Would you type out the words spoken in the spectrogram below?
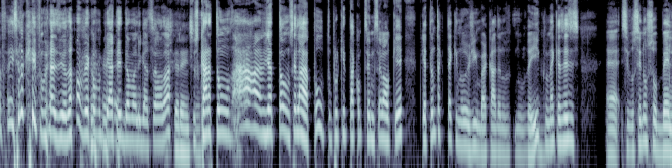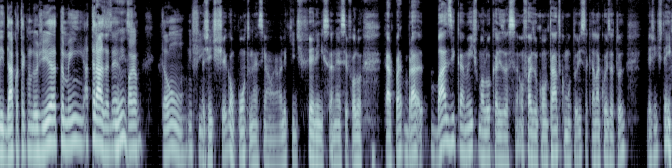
Eu falei, você não quer ir pro Brasil, não? Ver como que é atender uma ligação lá. Diferente. Os né? caras tão, ah, já tão, sei lá, puto, porque tá acontecendo sei lá o quê. Porque é tanta tecnologia embarcada no, no veículo, né, que às vezes, é, se você não souber lidar com a tecnologia, também atrasa, né? Sim, Paga- sim. Então, enfim. A gente chega a um ponto, né? Assim, olha que diferença, né? Você falou, cara, basicamente uma localização, faz um contato com o motorista, aquela coisa toda. E a gente tem,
